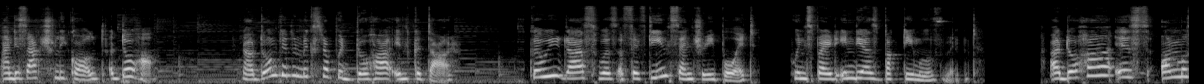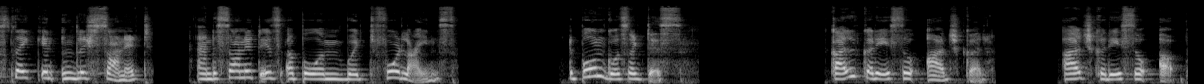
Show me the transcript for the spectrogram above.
and is actually called a doha. Now, don't get it mixed up with Doha in Qatar. Kabir Das was a 15th century poet who inspired India's Bhakti movement. A doha is almost like an English sonnet, and a sonnet is a poem with four lines. The poem goes like this Kal kare so aaj kar, aaj kare so ab.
